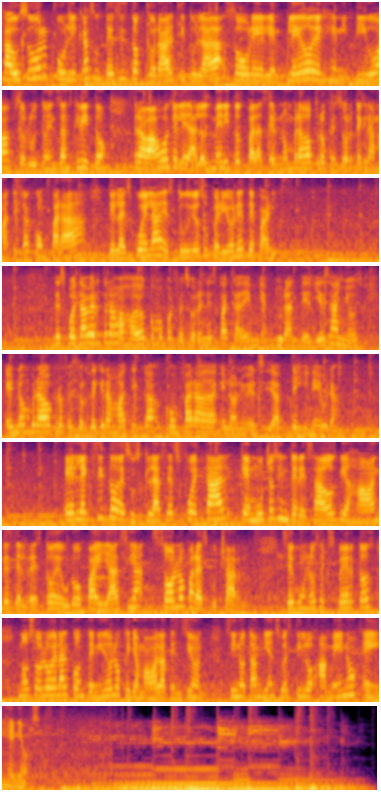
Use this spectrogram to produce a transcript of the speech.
Saussure publica su tesis doctoral titulada Sobre el empleo del genitivo absoluto en sánscrito, trabajo que le da los méritos para ser nombrado profesor de gramática comparada de la Escuela de Estudios Superiores de París. Después de haber trabajado como profesor en esta academia durante 10 años, es nombrado profesor de gramática comparada en la Universidad de Ginebra. El éxito de sus clases fue tal que muchos interesados viajaban desde el resto de Europa y Asia solo para escucharlo. Según los expertos, no solo era el contenido lo que llamaba la atención, sino también su estilo ameno e ingenioso.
